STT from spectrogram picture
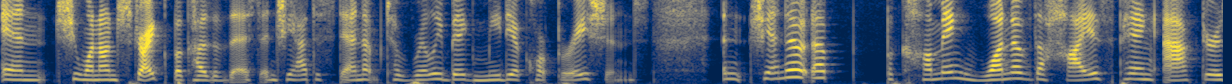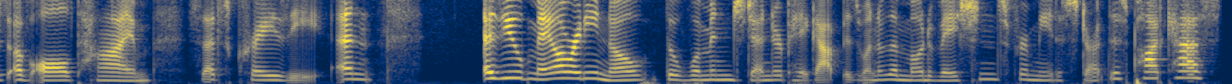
and she went on strike because of this and she had to stand up to really big media corporations and she ended up becoming one of the highest paying actors of all time so that's crazy and As you may already know, the women's gender pay gap is one of the motivations for me to start this podcast.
